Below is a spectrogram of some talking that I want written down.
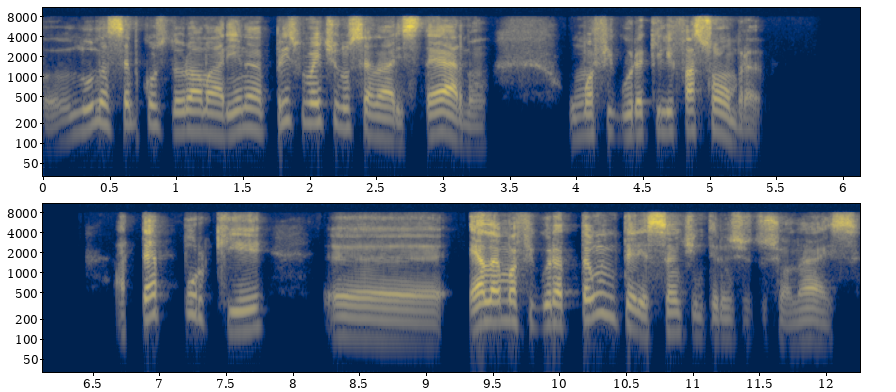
Lula sempre considerou a Marina, principalmente no cenário externo, uma figura que lhe faz sombra. Até porque é, ela é uma figura tão interessante em termos institucionais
